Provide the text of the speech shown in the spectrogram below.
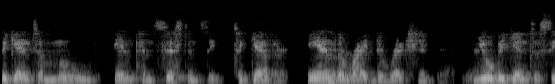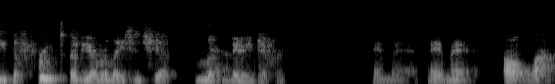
begin to move in consistency together in the right direction, yeah, yeah. you'll begin to see the fruit of your relationship look yeah. very different. Amen. Amen. Oh, wow.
